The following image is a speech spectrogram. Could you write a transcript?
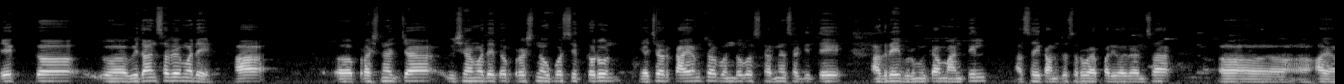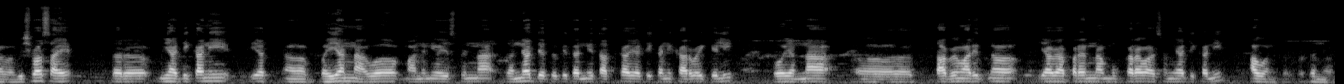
एक विधानसभेमध्ये हा प्रश्नाच्या विषयामध्ये तो प्रश्न उपस्थित करून याच्यावर कायमचा बंदोबस्त करण्यासाठी ते आग्रही भूमिका मांडतील असं एक आमच्या सर्व व्यापारी वर्गांचा विश्वास आहे. तर मी या ठिकाणी या भैयांना व माननीय एस पींना धन्यवाद देतो की त्यांनी तात्काळ या ठिकाणी कारवाई केली व यांना ताबेमारीतनं या व्यापाऱ्यांना मुक्त करावं असं मी या ठिकाणी आवाहन करतो. धन्यवाद.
